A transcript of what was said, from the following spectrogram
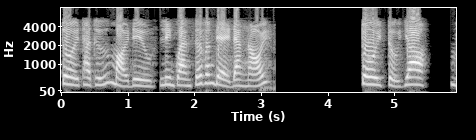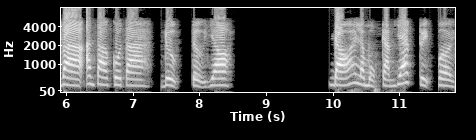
Tôi tha thứ mọi điều liên quan tới vấn đề đang nói. Tôi tự do, và anh ta cô ta được tự do. Đó là một cảm giác tuyệt vời.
